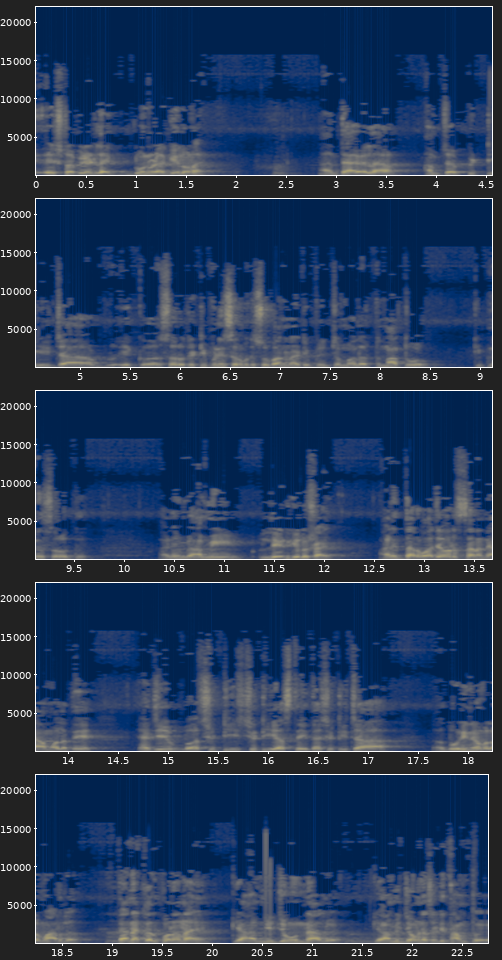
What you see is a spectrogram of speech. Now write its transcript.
एक्स्ट्रा पिरियडला एक दोन वेळा गेलो नाही. आणि त्यावेळेला आमच्या पिट्टीच्या एक सर होते टिपणी सर होते सुभाना टिपणीचे मला नातू टिपणी सर होते. आणि आम्ही लेट गेलो शाळेत. आणि दरवाजावर सरांनी आम्हाला ते ह्याची शिटी शिटी असते त्या शिटीच्या दोरीने आम्हाला मारलं. त्यांना कल्पना नाही की आम्ही जेवून नाही आलोय की आम्ही जेवणासाठी थांबतोय.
